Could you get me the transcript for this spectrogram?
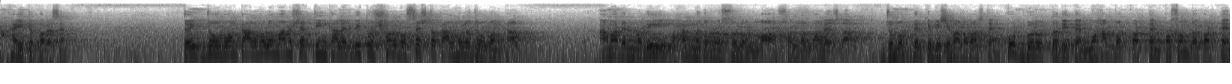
আখ্যায়িত করেছেন। তো এই যৌবনকাল হলো মানুষের তিন কালের ভিতর সর্বশ্রেষ্ঠ কাল হলো যৌবনকাল আমাদের নবী মোহাম্মদুর রসুল্লাহ সাল্লাহ ইসলাম যুবকদেরকে বেশি ভালোবাসতেন, খুব গুরুত্ব দিতেন, মোহাব্বত করতেন, পছন্দ করতেন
